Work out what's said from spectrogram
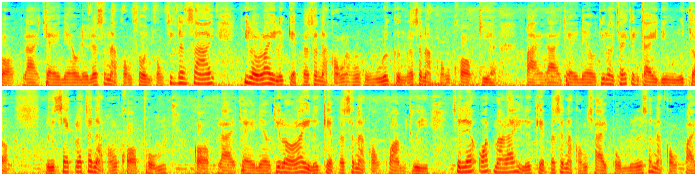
กรอบลายใจแนวในลักษณะของโซนของซิกด้านซ้าย ที่เราไล่หรือเก็บลักษณะของหลังหูหรือกึ่งลักษณะของคอเกียร์ปลายลายชายแนวที่เราใช้กันไกดิวหรือจอบหรือแซกลักษณะของขอบผม กรอบลายชายแนวที่เราไล่หรือเก็บลักษณะของความทุย เสร็จแล้วออสมาไล่หรือเก็บลักษณะของชายผม หรือลักษณะของปลาย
